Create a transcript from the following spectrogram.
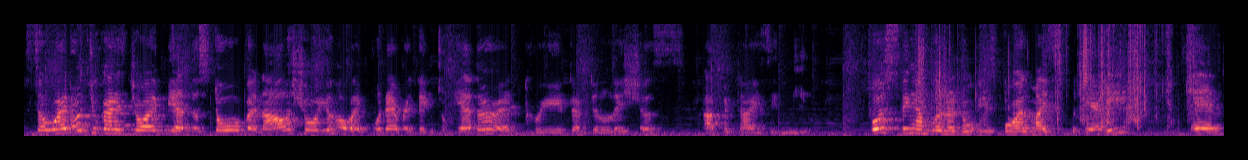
So why don't you guys join me at the stove and I'll show you how I put everything together and create a delicious appetizing meal. First thing I'm going to do is boil my spaghetti and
